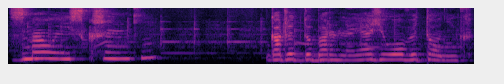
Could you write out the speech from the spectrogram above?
Z małej skrzynki? Gadżet do Barleya, ziołowy tonik.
